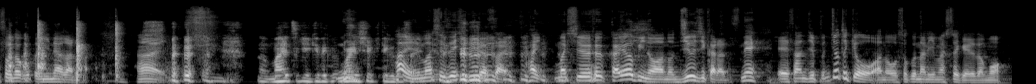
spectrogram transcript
そんなこと言いながら。はい。毎月来てく、ね、毎週来てください。はい、毎週ぜひ来てください。はい。毎週火曜日のあの10時からですね、えー、30分、ちょっと今日あの遅くなりましたけれども、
